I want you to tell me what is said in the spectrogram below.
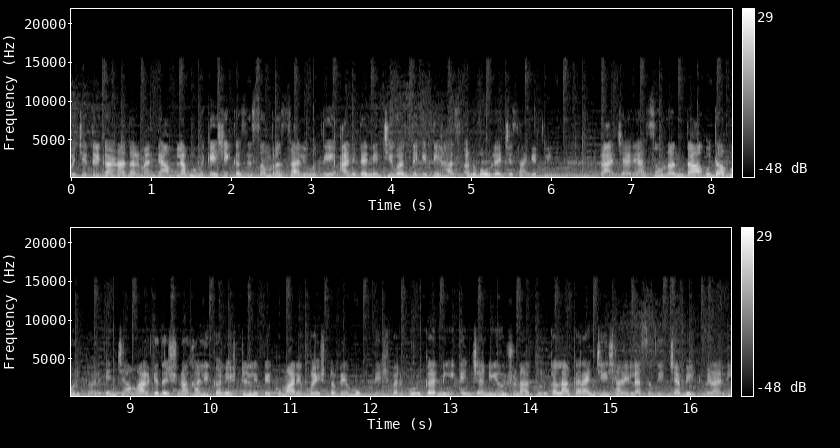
व चित्रीकरणादरम्यान ते आपल्या भूमिकेशी कसे समरस झाले होते आणि त्यांनी जिवंत इतिहास अनुभवल्याचे सांगितले. प्राचार्या सौ नंदा उदापूरकर यांच्या मार्गदर्शनाखाली कनिष्ठ लिपिकुमारी वैष्णवी मुक्तेश्वर कुलकर्णी यांच्या नियोजनातून कलाकारांची शाळेला सदिच्छा भेट मिळाली.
